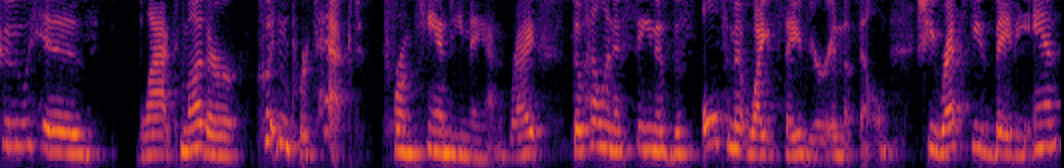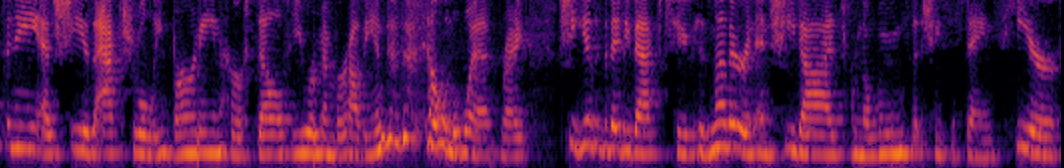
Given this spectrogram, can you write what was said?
who his black mother couldn't protect from Candyman, right? So Helen is seen as this ultimate white savior in the film. She rescues baby Anthony as she is actually burning herself. You remember how the end of the film went, right? She gives the baby back to his mother and, and she dies from the wounds that she sustains here.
